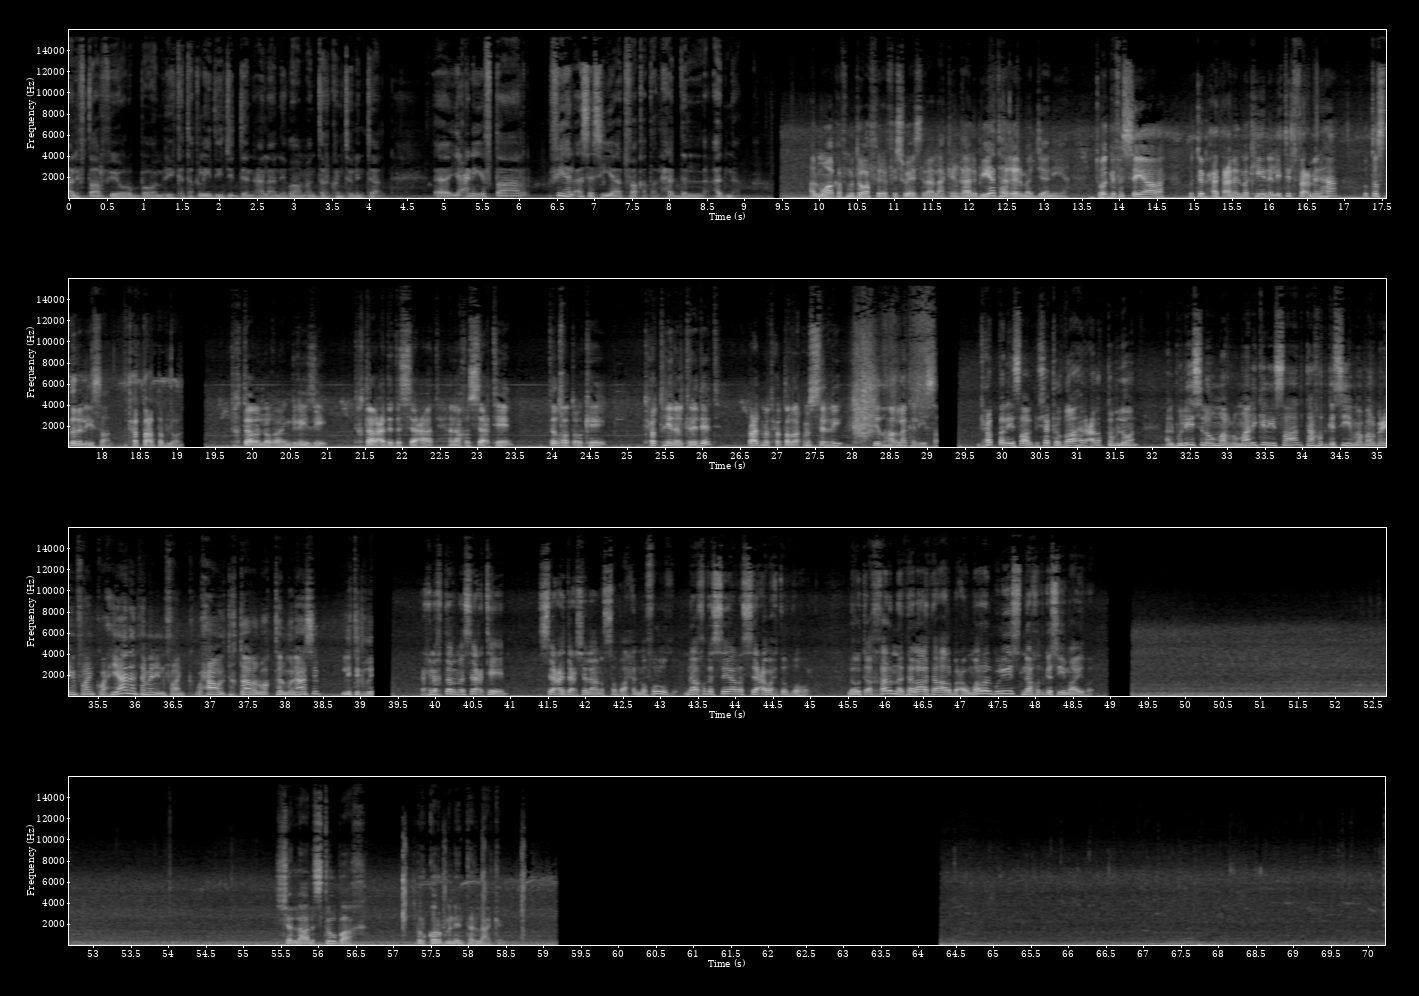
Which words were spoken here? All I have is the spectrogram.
الإفطار في أوروبا وأمريكا تقليدي جدا على نظام انتركونتيننتال آه، يعني إفطار فيها الأساسيات فقط الحد الأدنى. المواقف متوفرة في سويسرا لكن غالبيتها غير مجانية. توقف السيارة وتبحث عن الماكينة اللي تدفع منها وتصدر الإيصال وتحطه على الطبلون. تختار اللغة إنجليزي تختار عدد الساعات حناخذ ساعتين. تضغط okay تحط هنا الكريدت. بعد ما تحط الرقم السري يظهر لك الإيصال. تحط الإيصال بشكل ظاهر على الطبلون. البوليس لو مر وما لقي الإيصال تاخذ قسيمة ب 40 فرنك وأحيانا 80 فرنك وحاول تختار الوقت المناسب اللي تقضي إحنا اخترنا ساعتين الساعة 11 الآن الصباح. المفروض ناخذ السيارة الساعة 1 الظهر. لو تأخرنا ثلاثة أربعة ومر البوليس ناخذ قسيمة أيضا. شلال ستوباخ بالقرب من إنترلاكن.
